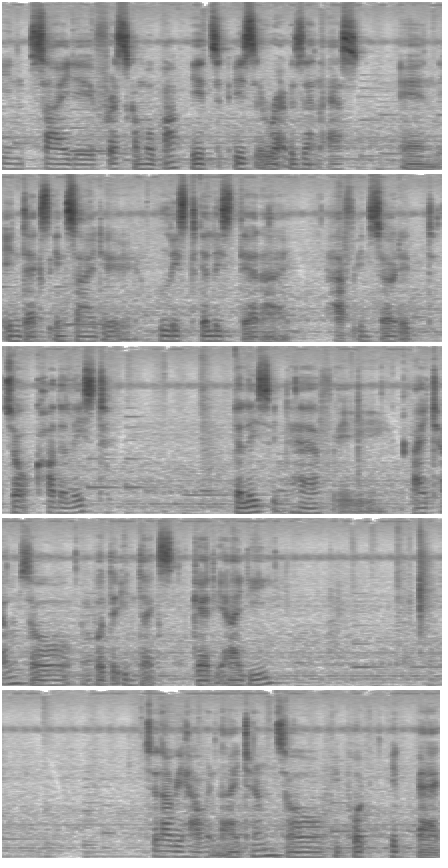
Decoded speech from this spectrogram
inside the first combo box it is represent as an index inside the list the list that I have inserted. So call the list. The list it have a item so put the index get the ID so now we have an item so we put it back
